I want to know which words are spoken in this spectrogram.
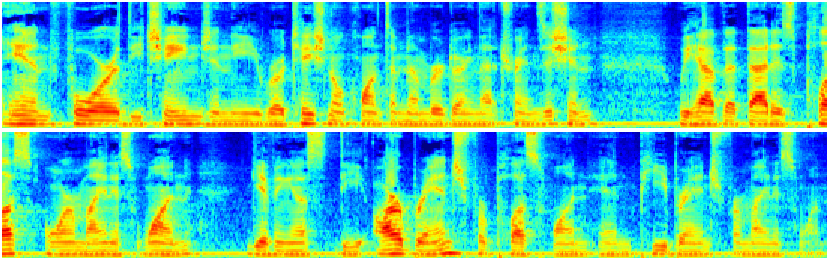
and for the change in the rotational quantum number during that transition, we have that that is plus or minus 1, giving us the R branch for plus 1 and P branch for minus 1.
